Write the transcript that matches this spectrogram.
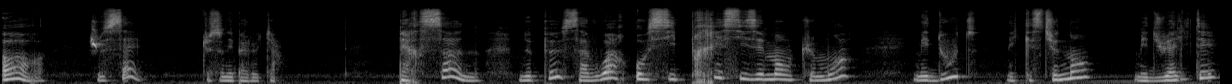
Or, je sais que ce n'est pas le cas. Personne ne peut savoir aussi précisément que moi mes doutes, mes questionnements, mes dualités,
